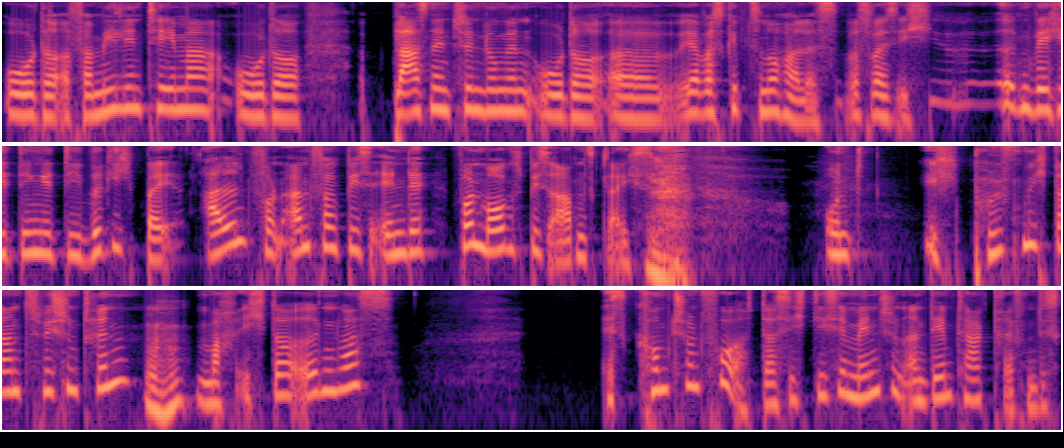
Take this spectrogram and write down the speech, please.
oder ein Familienthema oder Blasenentzündungen oder äh, ja, was gibt's noch alles? Was weiß ich? irgendwelche Dinge, die wirklich bei allen von Anfang bis Ende, von morgens bis abends gleich sind. Und ich prüfe mich dann zwischendrin, mhm. mache ich da irgendwas? Es kommt schon vor, dass sich diese Menschen an dem Tag treffen. Das,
